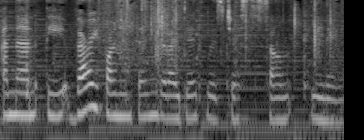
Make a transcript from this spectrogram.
And then the very final thing that I did was just some cleaning.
